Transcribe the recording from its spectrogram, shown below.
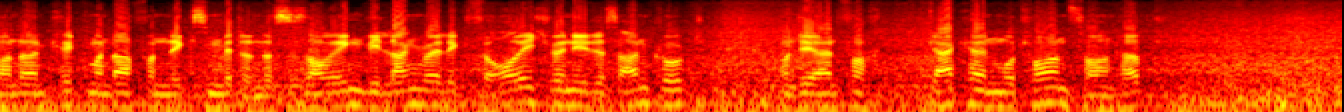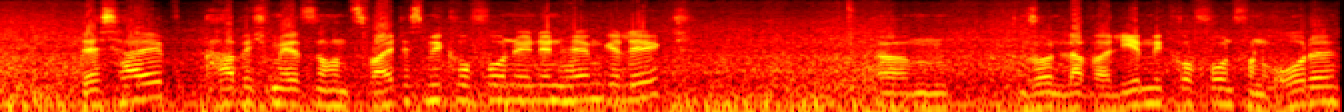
und dann kriegt man davon nichts mit und das ist auch irgendwie langweilig für euch, wenn ihr das anguckt und ihr einfach gar keinen Motorensound habt. Deshalb habe ich mir jetzt noch ein zweites Mikrofon in den Helm gelegt, ähm, so ein Lavalier-Mikrofon von Rode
